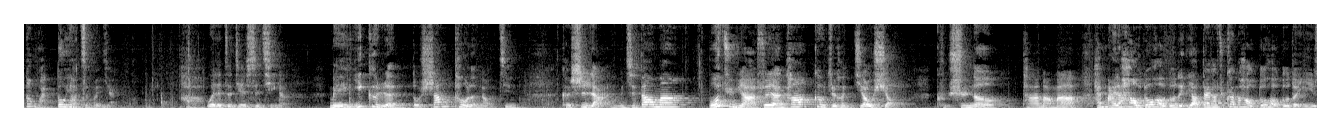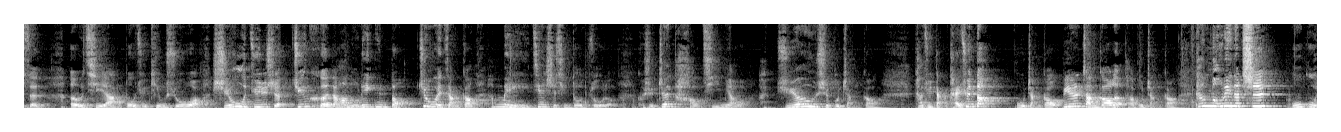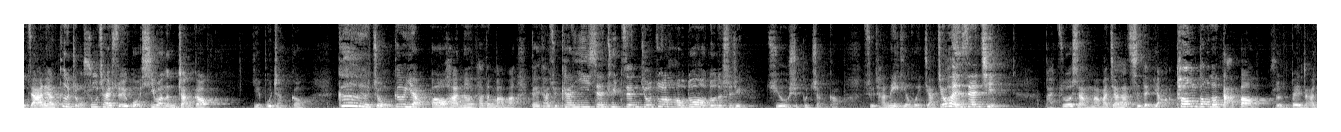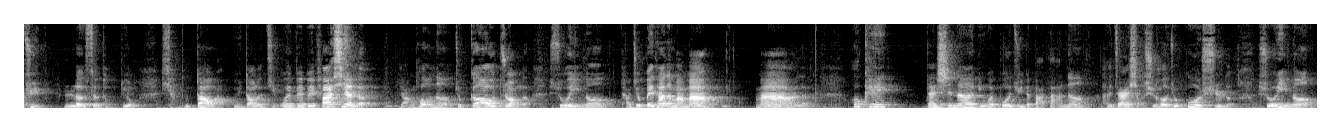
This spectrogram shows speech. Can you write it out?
那豌豆要怎么演？好，为了这件事情啊，每一个人都伤透了脑筋。可是啊，你们知道吗？伯举呀，虽然他个子很娇小，可是呢，他妈妈还买了好多好多的药，带他去看了好多好多的医生。而且啊，伯举听说啊，食物均衡均衡，然后努力运动就会长高。他每件事情都做了，可是真的好奇妙啊，他就是不长高。他去打跆拳道不长高，别人长高了他不长高。他努力的吃五谷杂粮，各种蔬菜水果，希望能长高，也不长高。各种各样，包含呢，他的妈妈带他去看医生，去针灸，做了好多好多的事情。就是不长高，所以他那天回家就很生气，把桌上妈妈叫他吃的药通通都打包，准备拿去垃圾桶丢。想不到啊，遇到了警卫，被被发现了，然后呢就告状了，所以呢他就被他的妈妈骂了。OK，但是呢，因为伯举的爸爸呢还在小时候就过世了，所以呢，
